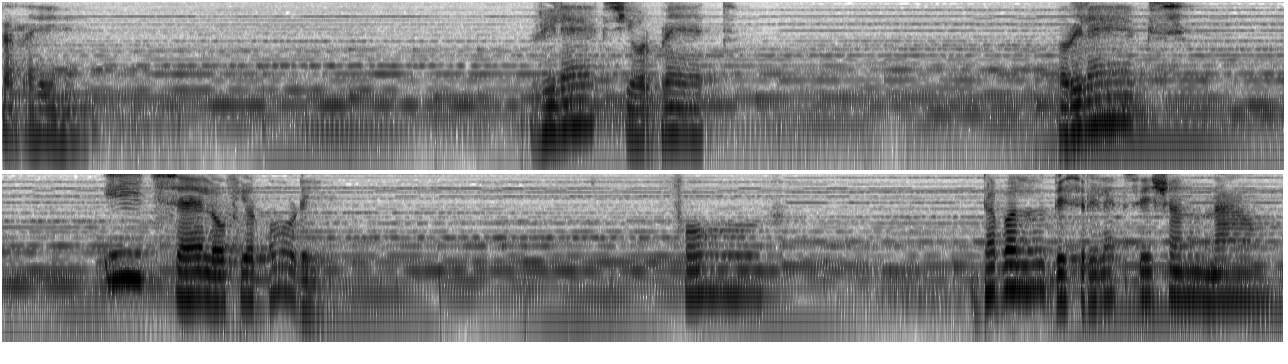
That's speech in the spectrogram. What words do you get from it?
कर रहे हैं। Relax your breath relax each cell of your body four double this relaxation now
